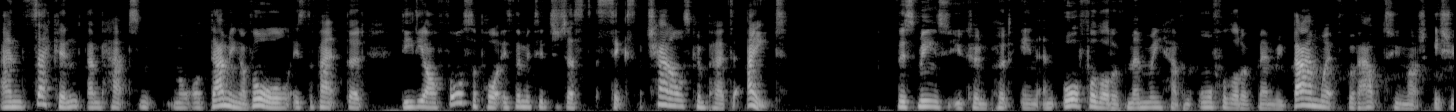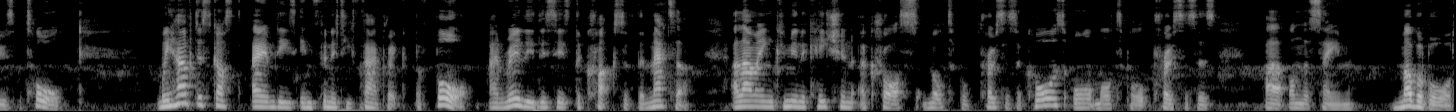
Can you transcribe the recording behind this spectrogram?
And second, and perhaps more damning of all, is the fact that DDR4 support is limited to just 6 channels compared to 8. This means that you can put in an awful lot of memory, have an awful lot of memory bandwidth without too much issues at all. We have discussed AMD's Infinity Fabric before, and really this is the crux of the matter, allowing communication across multiple processor cores or multiple processors uh, on the same motherboard.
